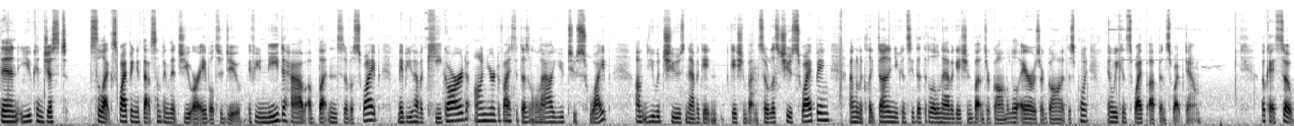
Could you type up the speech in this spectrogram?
then you can just select swiping if that's something that you are able to do. If you need to have a button instead of a swipe, maybe you have a key guard on your device that doesn't allow you to swipe, um, you would choose navigation button. So let's choose swiping. I'm going to click done and you can see that the little navigation buttons are gone. The little arrows are gone at this point and we can swipe up and swipe down. Okay, so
